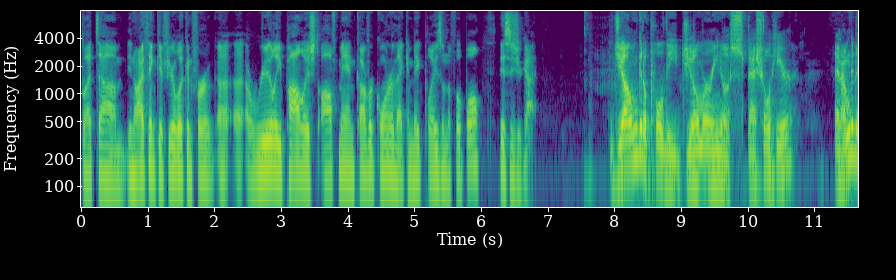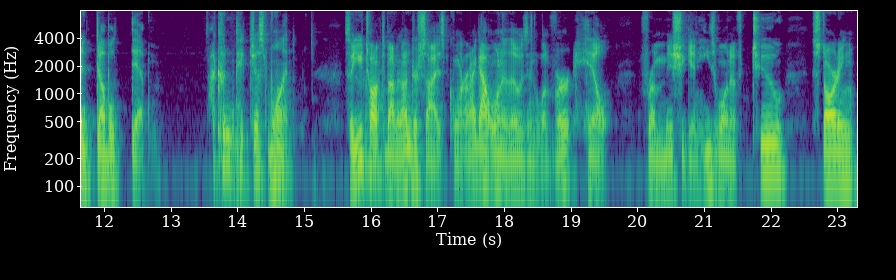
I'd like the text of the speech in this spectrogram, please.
But um, you know, I think if you're looking for a, a, a really polished off man cover corner that can make plays on the football, this is your guy. Joe, I'm going to pull the Joe Marino special here, and I'm going to double dip. I couldn't pick just one. So you talked about an undersized corner. I got one of those in Lavert Hill from Michigan. He's one of two starting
